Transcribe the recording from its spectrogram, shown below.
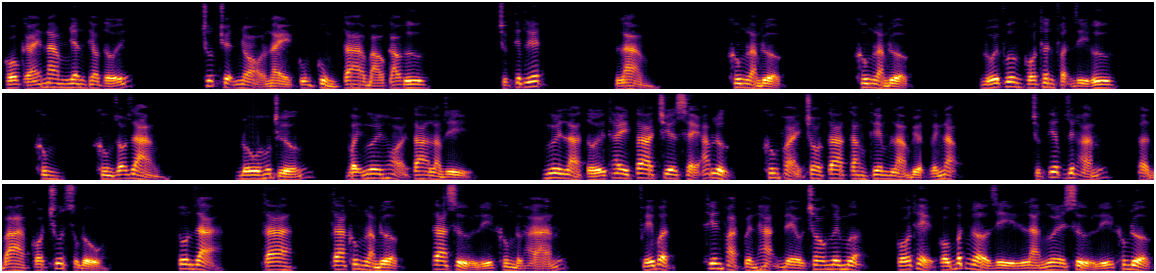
Có cái nam nhân theo tới. Chút chuyện nhỏ này cũng cùng ta báo cáo ư? Trực tiếp giết. Làm. Không làm được. Không làm được. Đối phương có thân phận gì ư? Không không rõ ràng. Đô hốt trướng vậy ngươi hỏi ta làm gì? Ngươi là tới thay ta chia sẻ áp lực, không phải cho ta tăng thêm làm việc gánh nặng. Trực tiếp giết hắn, ẩn ba có chút sụp đổ. Tôn giả, ta ta không làm được, ta xử lý không được hắn. Phế bật thiên phạt quyền hạn đều cho ngươi mượn, có thể có bất ngờ gì là ngươi xử lý không được.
